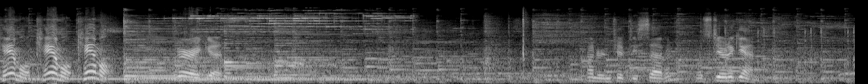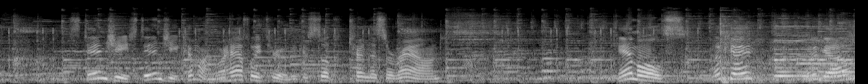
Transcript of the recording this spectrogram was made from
Camel, camel, camel. Very good. 157. Let's do it again. Stingy, stingy. Come on, we're halfway through. We can still turn this around. Camels. Okay, here we go.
